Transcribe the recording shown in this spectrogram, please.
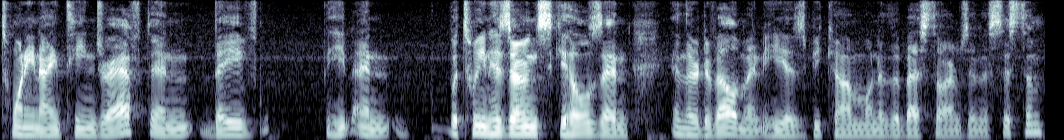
2019 draft, and they've he and between his own skills and and their development, he has become one of the best arms in the system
